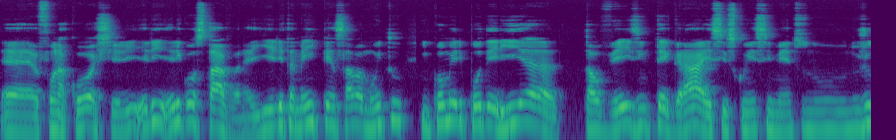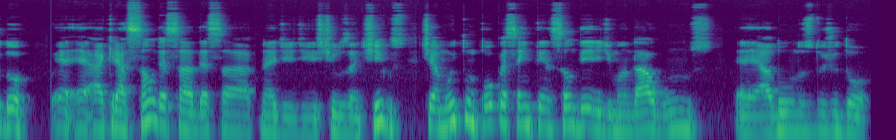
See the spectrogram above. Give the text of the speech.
é, Funakoshi, ele, ele, ele gostava, né? E ele também pensava muito em como ele poderia talvez integrar esses conhecimentos no, no judô. É, é, a criação dessa, dessa né, de, de, estilos antigos tinha muito um pouco essa intenção dele de mandar alguns é, alunos do judô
